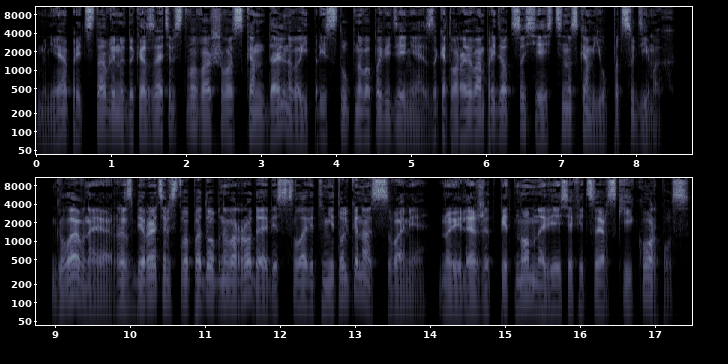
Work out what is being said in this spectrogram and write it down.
Мне представлены доказательства вашего скандального и преступного поведения, за которое вам придется сесть на скамью подсудимых. Главное, разбирательство подобного рода обесславит не только нас с вами, но и ляжет пятном на весь офицерский корпус.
